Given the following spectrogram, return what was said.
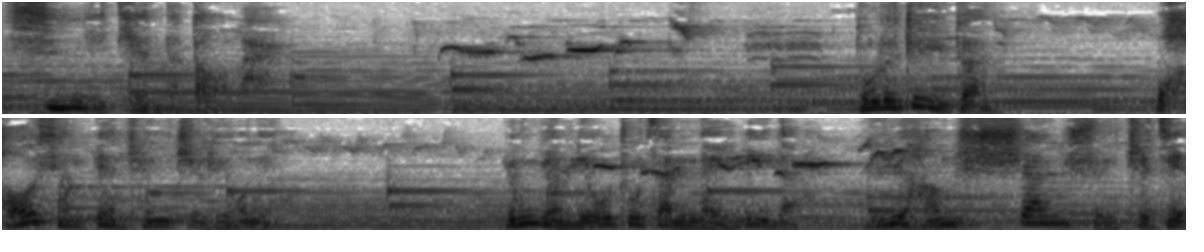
新一天的到来。读了这一段，我好想变成一只留鸟。永远留住在美丽的余杭山水之间。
